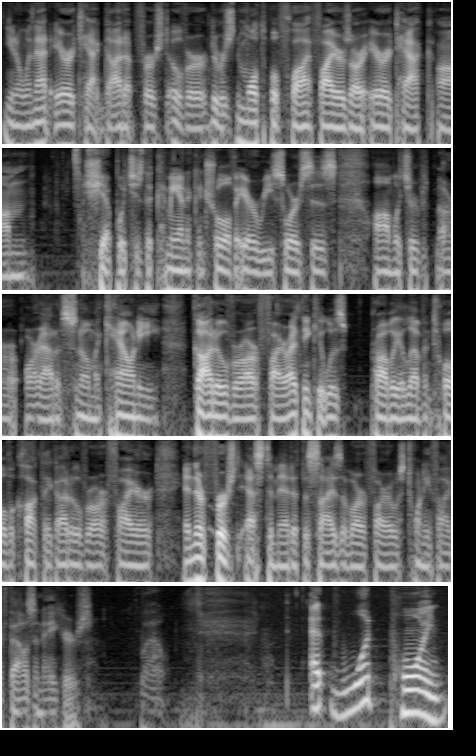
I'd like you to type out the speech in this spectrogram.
you know, when that air attack got up first over, there was multiple fly fires. Our air attack. Um, ship, which is the command and control of air resources, um, which are, are, are out of Sonoma County, got over our fire. I think it was probably 11, 12 o'clock they got over our fire, and their first estimate at the size of our fire was 25,000 acres. Wow. At what point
